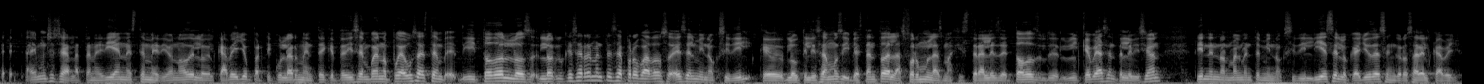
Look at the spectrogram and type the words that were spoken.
eh, Hay mucha charlatanería en este medio, ¿no? De lo del cabello particularmente, que te dicen, bueno, pues usa este... Y todos los... Lo que se realmente se ha probado es el minoxidil, que lo utilizamos y están todas las fórmulas magistrales de todos. El que veas en televisión tiene normalmente minoxidil. Y ese lo que ayuda es engrosar el cabello.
